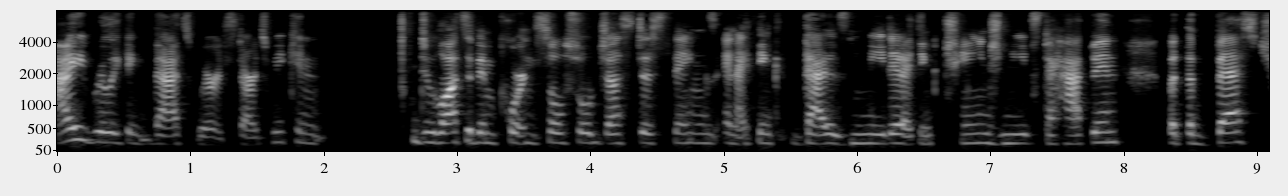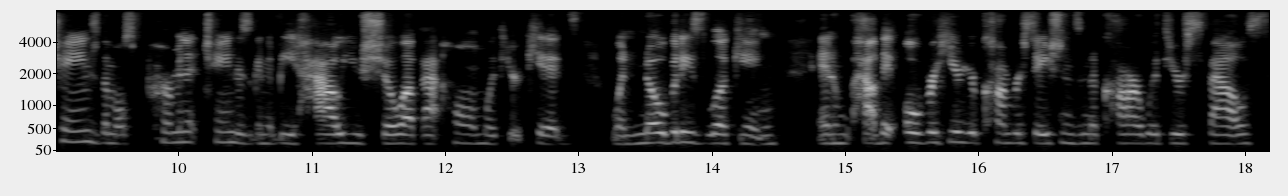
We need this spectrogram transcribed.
i really think that's where it starts. We can do lots of important social justice things and i think that is needed. I think change needs to happen but the best change the most permanent change is going to be how you show up at home with your kids when nobody's looking and how they overhear your conversations in the car with your spouse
